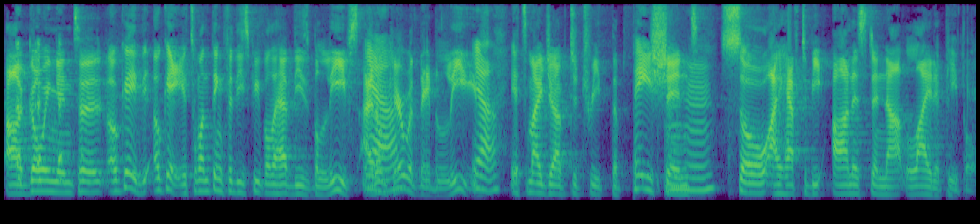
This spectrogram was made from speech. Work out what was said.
Uh, going into okay, okay, it's one thing for these people to have these beliefs. I don't care what they believe. Yeah. Mm-hmm. It's my job to treat the patient, so I have to be honest and not lie to people.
